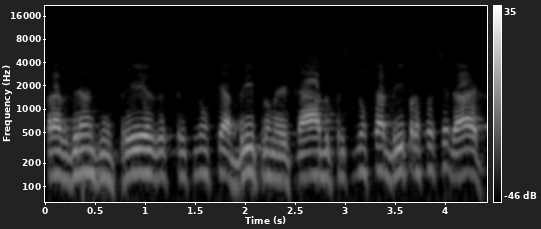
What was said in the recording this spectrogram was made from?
para as grandes empresas, precisam se abrir para o mercado, precisam se abrir para a sociedade.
